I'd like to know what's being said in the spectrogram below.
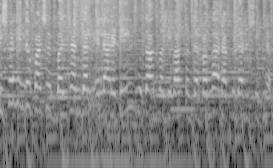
విశ్వ హిందూ పరిషత్ బజరంగ్ దళ్ ఎల్లారెడ్డి హుతాత్మ దివాస్ సందర్భంగా రక్తదాన శిబిరం.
